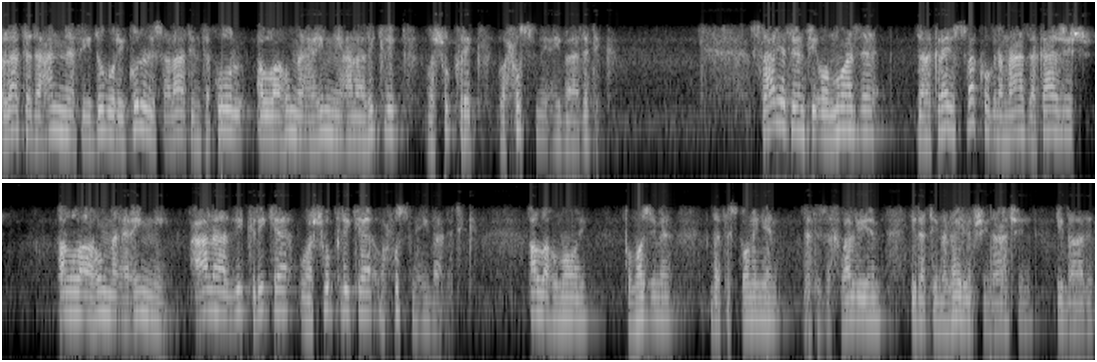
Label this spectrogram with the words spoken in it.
لا تدعن في دبر كل صلاة تقول اللهم أعني على ذكرك وشكرك وحسن عبادتك savjetujem ti o muaze da na kraju svakog namaza kažeš Allahumma a'inni ala zikrike wa šukrike wa husni ibadetike. Allahu moj, pomozi me da te spominjem, da te zahvaljujem i da ti na najljepši način ibadet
